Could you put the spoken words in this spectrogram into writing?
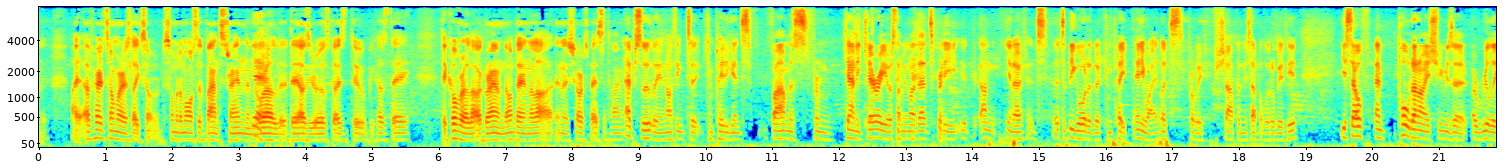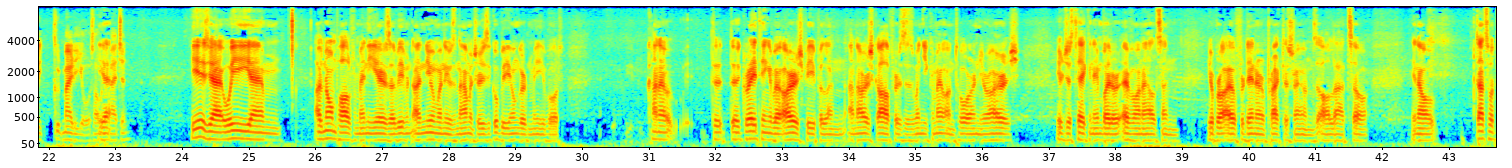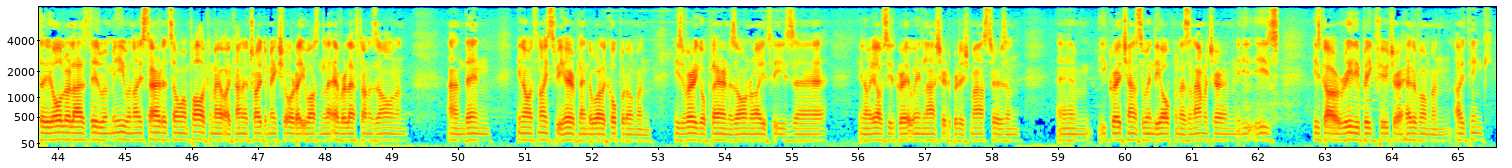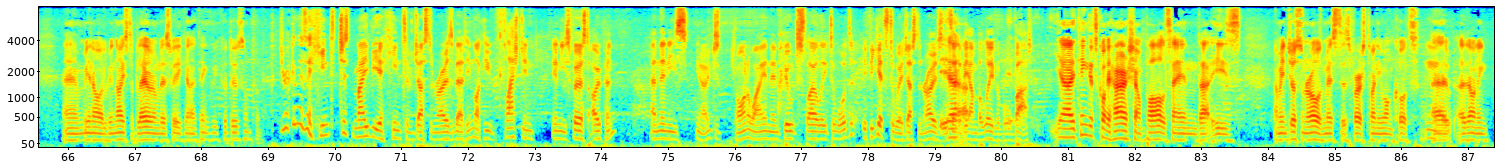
I, have heard somewhere it's like some some of the most advanced training in yeah. the world. The Aussie rules guys do because they they cover a lot of ground, don't they, in a lot of, in a short space of time. Absolutely, and I think to compete against farmers from County Kerry or something like that, it's pretty. It, un, you know, it's it's a big order to compete. Anyway, let's probably sharpen this up a little bit here. Yourself and Paul Dunne, I assume, is a, a really good mate of yours. I would yeah. imagine. He is, yeah. We, um, I've known Paul for many years. I've even I knew him when he was an amateur. He's a good bit younger than me, but kind of the the great thing about Irish people and, and Irish golfers is when you come out on tour and you're Irish, you're just taken in by everyone else and you're brought out for dinner, practice rounds, all that. So, you know, that's what the older lads did with me when I started. So when Paul came out, I kind of tried to make sure that he wasn't ever left on his own, and and then you know it's nice to be here playing the World Cup with him and he's a very good player in his own right. He's, uh, you know, he obviously had a great win last year, at the British Masters, and um, he had a great chance to win the Open as an amateur, and he, he's he's got a really big future ahead of him, and I think. Um, you know, it'll be nice to play with him this week, and I think we could do something. Do you reckon there's a hint, just maybe a hint of Justin Rose about him? Like he flashed in in his first Open, and then he's you know just gone away and then built slowly towards it. If he gets to where Justin Rose is, yeah. that'd be unbelievable. But yeah, I think it's quite harsh on Paul saying that he's. I mean, Justin Rose missed his first 21 cuts. Mm. Uh, I don't think,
